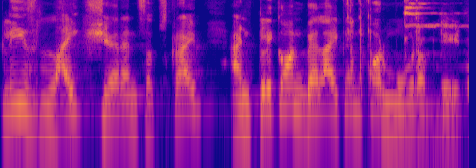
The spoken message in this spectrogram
Please like, share and subscribe and click on bell icon for more update.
